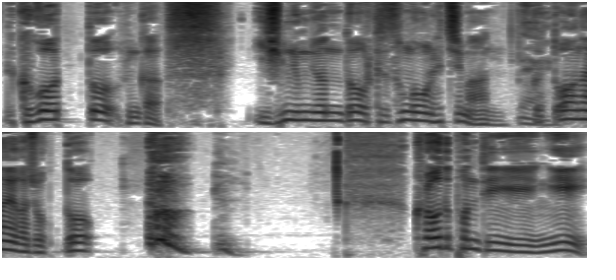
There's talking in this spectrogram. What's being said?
근데 그것도 그러니까 26년도 그렇게 성공을 했지만 네. 그또 하나의 가족도 크라우드 펀딩이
